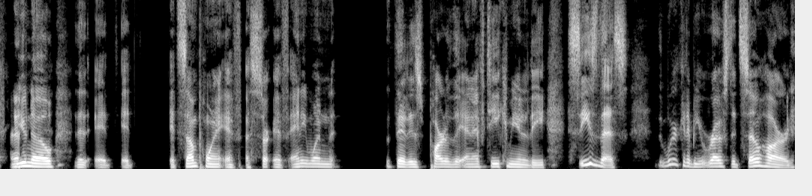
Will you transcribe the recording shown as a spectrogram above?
you know that it it at some point if a if anyone that is part of the NFT community sees this, we're going to be roasted so hard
